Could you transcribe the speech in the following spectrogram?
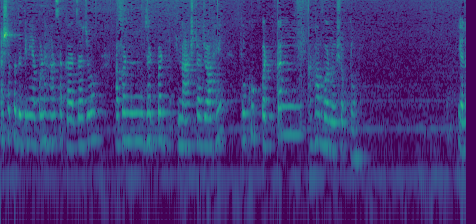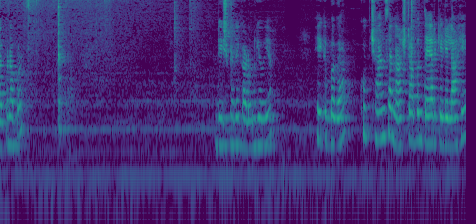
अशा पद्धतीने आपण हा सकाळचा जो आपण झटपट नाश्ता जो आहे तो खूप पटकन हा बनवू शकतो. याला पण आपण डिशमध्ये काढून घेऊया. हे बघा खूप छानसा नाश्ता आपण तयार केलेला आहे.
